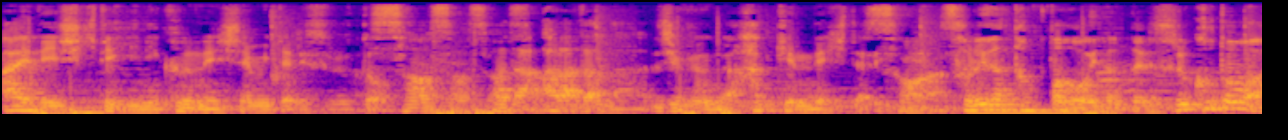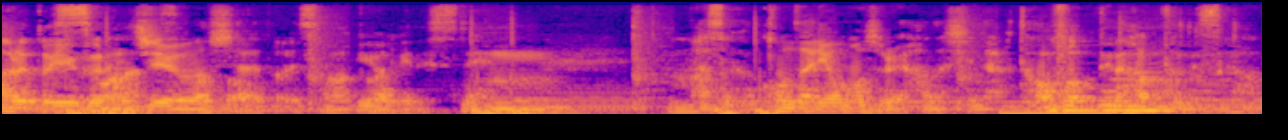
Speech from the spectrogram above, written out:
あえて意識的に訓練してみたりすると、そうそうそうまた新たな自分が発見できたり、そうそれが突破口になったりすることもあるというぐらい重要だというわけですね。まさかこんなに面白い話になるとは思ってなかったんですが、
